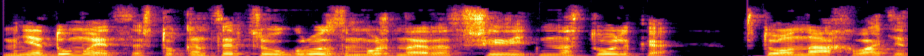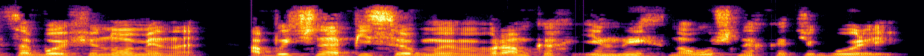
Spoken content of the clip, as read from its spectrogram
Мне думается, что концепцию угрозы можно расширить настолько, что она охватит собой феномены, обычно описываемые в рамках иных научных категорий.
